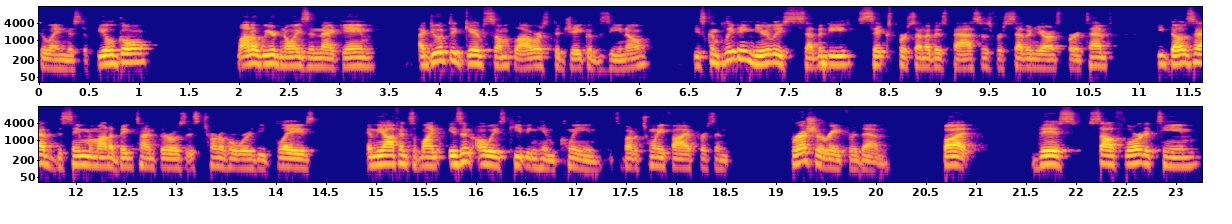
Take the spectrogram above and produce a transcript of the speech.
Tulane missed a field goal. A lot of weird noise in that game. I do have to give some flowers to Jacob Zeno. He's completing nearly 76% of his passes for seven yards per attempt. He does have the same amount of big time throws as turnover worthy plays, and the offensive line isn't always keeping him clean. It's about a 25% pressure rate for them. But this South Florida team,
